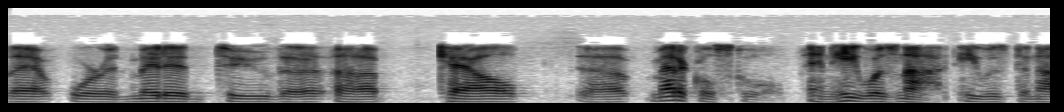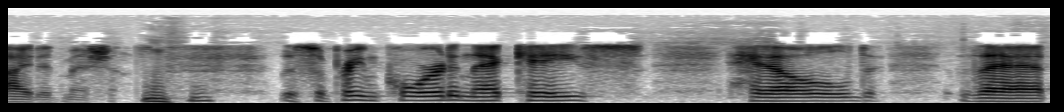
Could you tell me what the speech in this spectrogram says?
that were admitted to the uh, Cal uh, Medical School, and he was not. He was denied admissions. Mm-hmm. The Supreme Court in that case held that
